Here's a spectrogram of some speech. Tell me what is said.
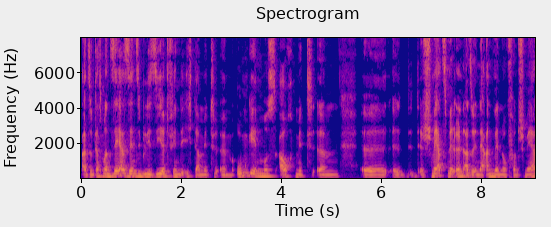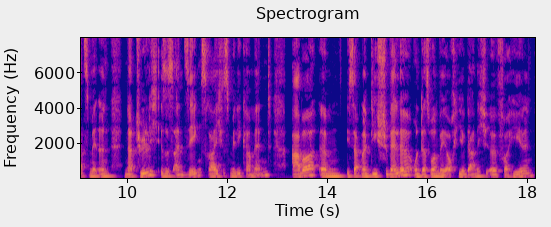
also dass man sehr sensibilisiert, finde ich, damit ähm, umgehen muss, auch mit ähm, äh, äh, Schmerzmitteln, also in der Anwendung von Schmerzmitteln. Natürlich ist es ein segensreiches Medikament, aber ähm, ich sag mal, die Schwelle, und das wollen wir ja auch hier gar nicht äh, verhehlen,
